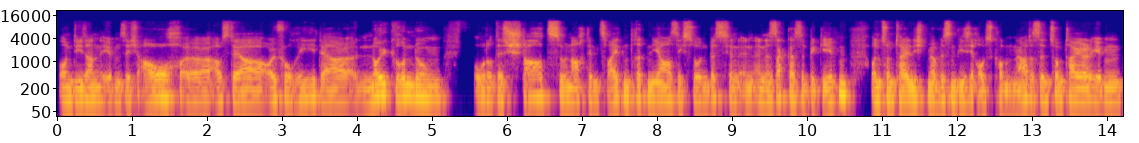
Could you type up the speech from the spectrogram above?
und die dann eben sich auch äh, aus der Euphorie der Neugründung oder des Starts so nach dem zweiten, dritten Jahr sich so ein bisschen in eine Sackgasse begeben und zum Teil nicht mehr wissen, wie sie rauskommen. Ja, das sind zum Teil eben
